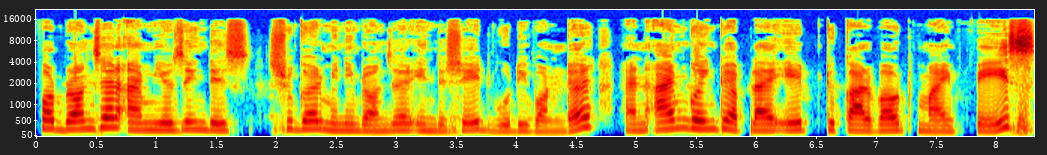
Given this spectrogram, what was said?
For bronzer, I'm using this Sugar Mini Bronzer in the shade Woody Wonder and I'm going to apply it to carve out my face.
